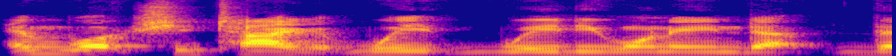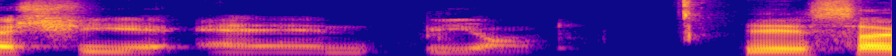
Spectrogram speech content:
and what's your target? Where where do you want to end up this year and beyond? Yeah, so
